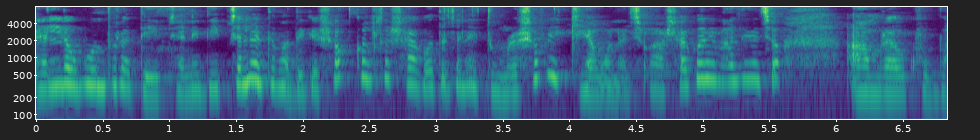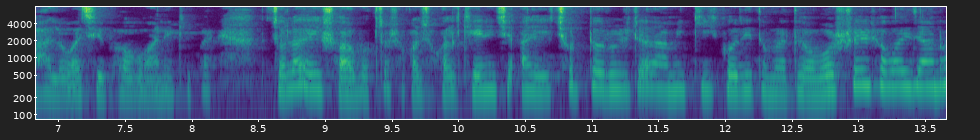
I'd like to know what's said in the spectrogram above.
হ্যালো বন্ধুরা দেবজানি দীপ চ্যানেলে তোমাদেরকে সকলকে স্বাগত জানাই। তোমরা সবাই কেমন আছো? আশা করি ভালো আছো। আমরাও খুব ভালো আছি, ভগবানের কৃপায়। তো চলো এই শরবতটা সকাল সকাল খেয়ে নিচ্ছি। আর এই ছোট্ট রুটিটা আমি কি করি তোমরা তো অবশ্যই সবাই জানো।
